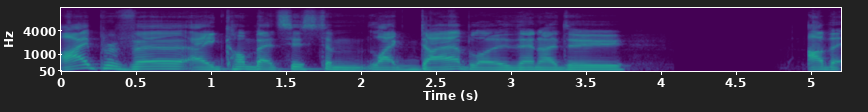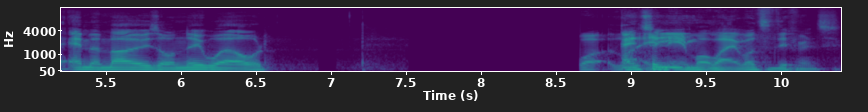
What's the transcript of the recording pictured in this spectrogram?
I prefer a combat system like Diablo than I do other MMOs or New World. What, and so in, you- in what way? What's the difference?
